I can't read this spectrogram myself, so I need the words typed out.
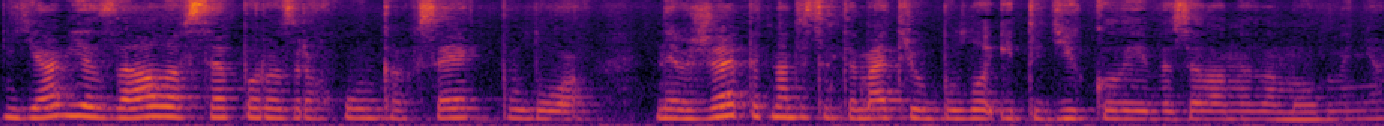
Я в'язала все по розрахунках, все як було. Невже 15 сантиметрів було і тоді, коли я в'язала на замовлення?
